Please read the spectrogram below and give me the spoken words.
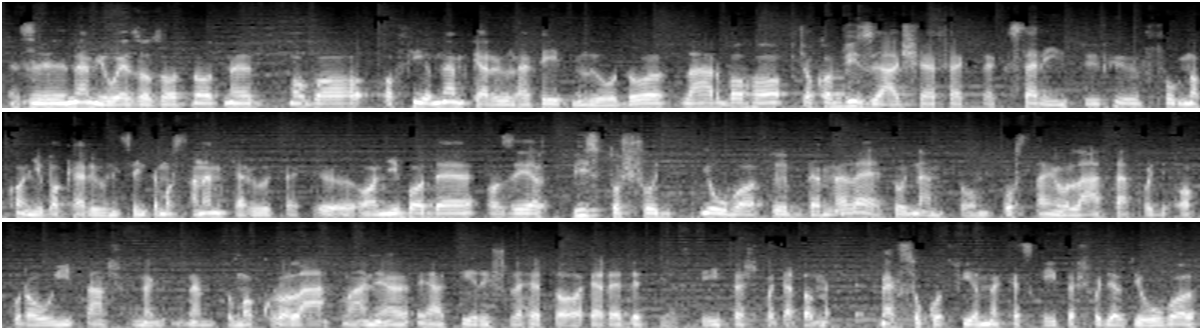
ez nem jó ez az adat, mert maga a film nem kerülhet 7 millió dollárba, ha csak a vizuális effektek szerintük fognak annyiba kerülni. Szerintem aztán nem kerültek annyiba, de azért biztos, hogy jóval többen, mert lehet, hogy nem tudom, osztályon látták, hogy akkora újítás, meg nem tudom, akkora látvány el, eltérés lehet a eredetihez képest, vagy hát a megszokott filmekhez képest, hogy ez jóval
